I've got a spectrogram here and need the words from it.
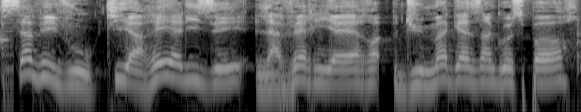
Savez-vous qui a réalisé la verrière du magasin Gosport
